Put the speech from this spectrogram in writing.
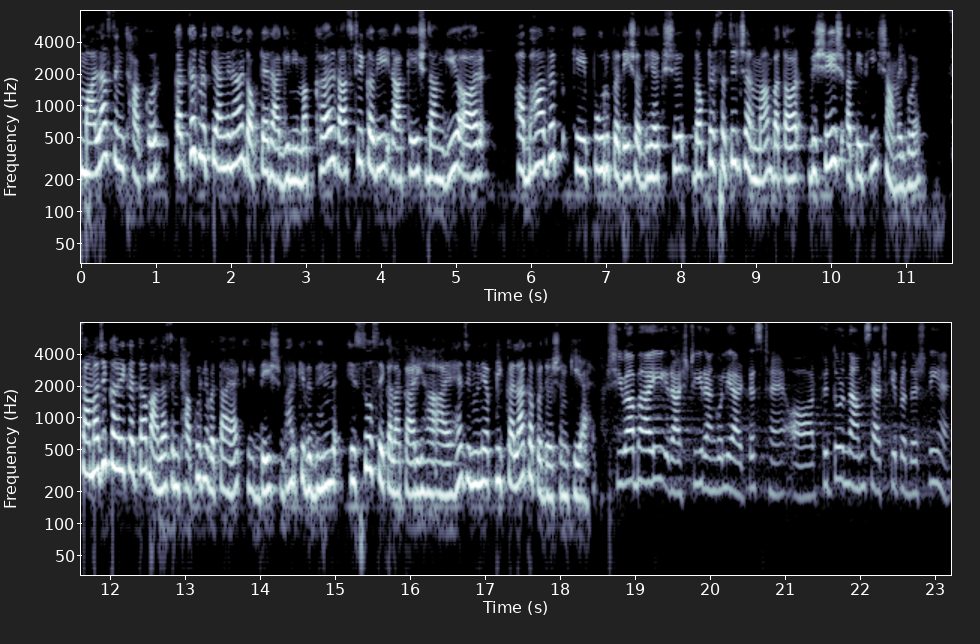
माला सिंह ठाकुर, कथक नृत्यांगना डॉक्टर रागिनी मक्खर, राष्ट्रीय कवि राकेश दांगी और अभाविप के पूर्व प्रदेश अध्यक्ष डॉक्टर सचिन शर्मा बतौर विशेष अतिथि शामिल हुए। सामाजिक कार्यकर्ता माला सिंह ठाकुर ने बताया कि देश भर के विभिन्न हिस्सों से कलाकार यहाँ आए हैं, जिन्होंने अपनी कला का प्रदर्शन किया है। शिवा भाई राष्ट्रीय रंगोली आर्टिस्ट हैं और फितुर नाम से आज की प्रदर्शनी है।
